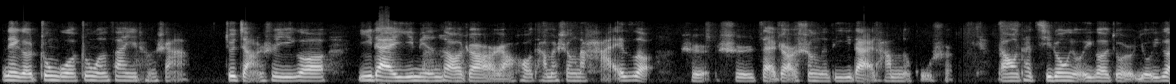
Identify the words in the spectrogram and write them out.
那个中国中文翻译成啥？就讲的是一个。一代移民到这儿，然后他们生的孩子是是在这儿生的第一代，他们的故事。然后他其中有一个就是有一个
